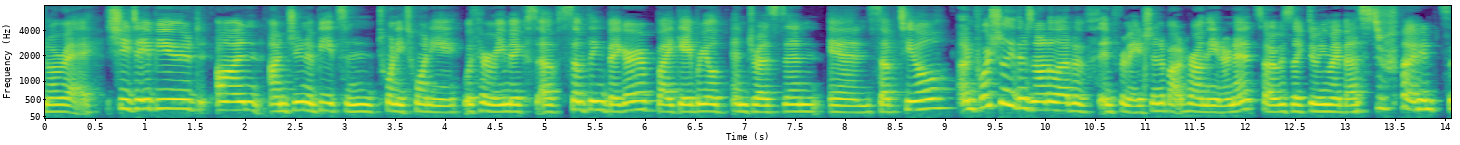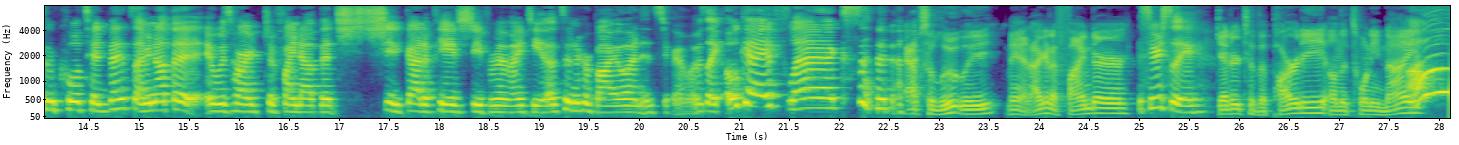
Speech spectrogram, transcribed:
Nourey. She debuted on on Juno Beats in 2020 with her remix of Something Bigger by Gabriel and Dresden and Subtil. Unfortunately, there's not a lot of information about her on the internet, so I was like doing my best to find some cool tidbits. I mean, not that it was hard to find out that she got a PhD from MIT. That's in her bio on Instagram. I was like, okay, flex. Absolutely. Man, I gotta find her, Seriously. get her to the party on the 29th. Oh,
